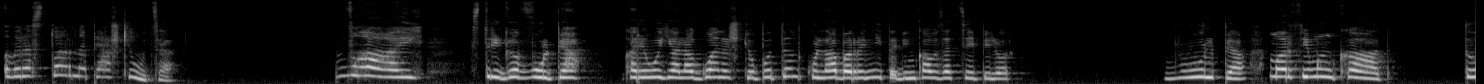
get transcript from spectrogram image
îl răstoarnă pe așchiuță. Vai!" Strigă vulpea, care o ia la goană șchiopătând cu laba rănită din cauza țepilor. Vulpea m-ar fi mâncat! Tu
